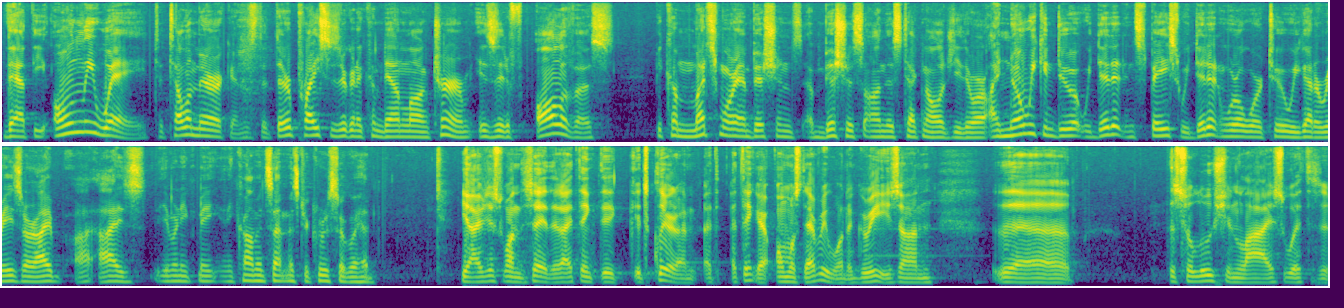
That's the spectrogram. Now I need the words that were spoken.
that the only way to tell Americans that their prices are going to come down long term is that if all of us become much more ambitious, ambitious on this technology. There are, I know we can do it. We did it in space. We did it in World War II. We got to raise our eye, eyes. You have any, any comments on Mr. Caruso? Go ahead. Yeah, I just wanted to say that I think that it's clear. I, I think almost everyone agrees on the the solution lies with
